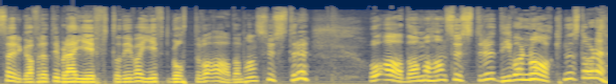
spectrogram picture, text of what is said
sørga for at de blei gift, og de var gift godt. Det var Adam hans hustru. Og Adam og hans hustru de var nakne, står det.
